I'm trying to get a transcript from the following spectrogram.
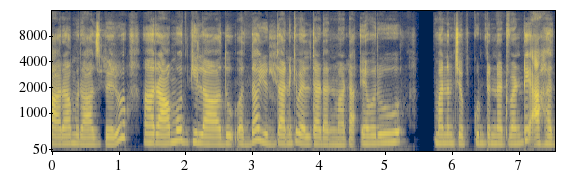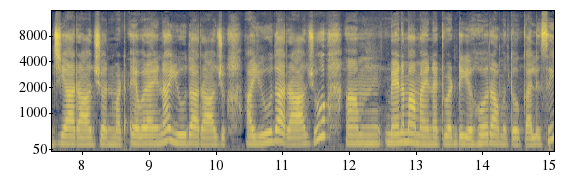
ఆరాము రాజు పేరు రామోద్గిలాదు వద్ద యుద్ధానికి వెళ్తాడనమాట ఎవరు? మనం చెప్పుకుంటున్నటువంటి అహజ్యా రాజు అనమాట ఎవరైనా యూదా రాజు ఆ యూదా రాజు మేనమామ అయినటువంటి యహోరాముతో కలిసి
